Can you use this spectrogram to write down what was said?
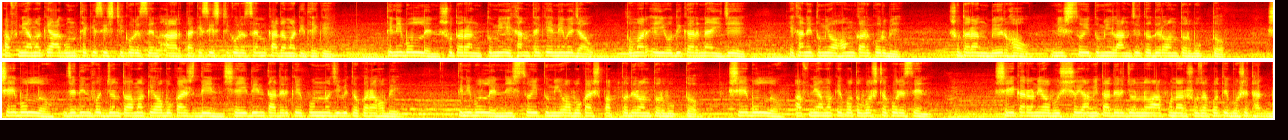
আপনি আমাকে আগুন থেকে সৃষ্টি করেছেন আর তাকে সৃষ্টি করেছেন কাদামাটি থেকে। তিনি বললেন, সুতরাং তুমি এখান থেকে নেমে যাও। তোমার এই অধিকার নাই যে এখানে তুমি অহংকার করবে। সুতরাং বের হও। নিশ্চয়ই তুমি লাঞ্ছিতদের অন্তর্ভুক্ত। সে বলল, যেদিন পর্যন্ত আমাকে অবকাশ দিন, সেই দিন তাদেরকে পুনর্জীবিত করা হবে। তিনি বললেন, নিশ্চয়ই তুমি অবকাশপ্রাপ্তদের অন্তর্ভুক্ত। সে বলল, আপনি আমাকে পথভ্রষ্ট করেছেন। সেই কারণে অবশ্যই আমি তাদের জন্য আপনার সোজাপথে বসে থাকব।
